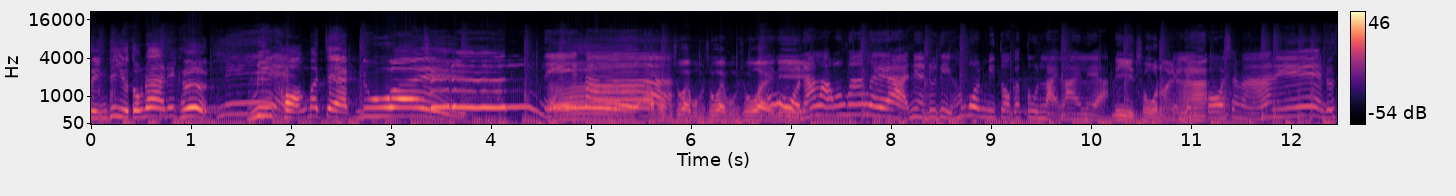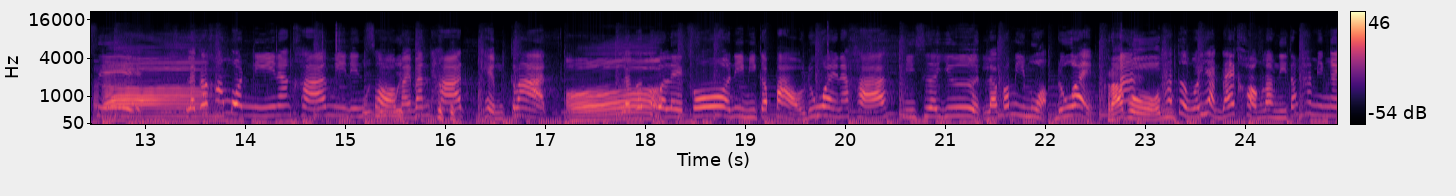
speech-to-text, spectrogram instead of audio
สิ่งที่อยู่ตรงหน้านี่คือ นี่ มีของมาแจกด้วย นนี่ค่ะเอออะผมช่วยผมช่วยผมช่วยโอ้โหนี่น่ารักมากๆเลยอะเนี่ยดูดิข้างบนมีตัวการ์ตูนหลายลายเลยอะ นี่โชว์หน่อยเป็นนะเลฮะ โก้ใช่ไหมนี่ดูสิอ่าแล้วก็ข้างบนนี้นะคะ มีดินสออุ๊ยอุ๊ยไม้บรรทัด เข็มกลัด อ๋อ แล้วก็ตัวเลโก้นี่มีกระเป๋าด้วยนะคะ มีเสื้อยืดแล้วก็มีหมวกด้วยครับอะผม ถ้าเกิดว่าอยากได้ของเหล่านี้ต้องทำยังไง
